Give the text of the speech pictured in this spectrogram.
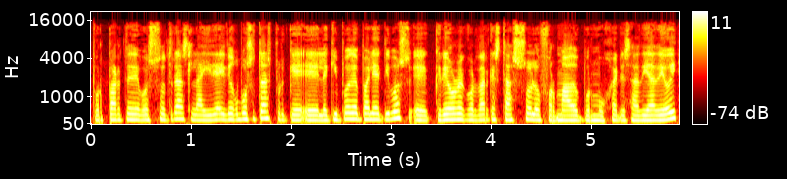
por parte de vosotras, la idea, y digo vosotras porque el equipo de paliativos, eh, creo recordar que está solo formado por mujeres a día de hoy,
